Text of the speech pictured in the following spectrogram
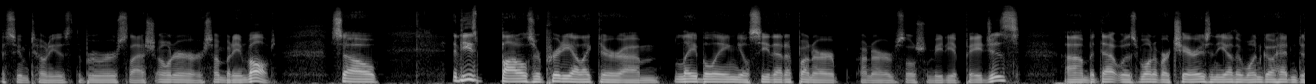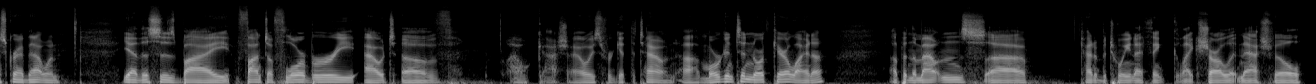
assume Tony is the brewer slash owner or somebody involved. So these bottles are pretty. I like their um, labeling. You'll see that up on our on our social media pages. Um, but that was one of our cherries, and the other one. Go ahead and describe that one. Yeah, this is by Fonta Flora Brewery out of, oh gosh, I always forget the town. Uh, Morganton, North Carolina, up in the mountains, uh, kind of between, I think, like Charlotte, Nashville,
